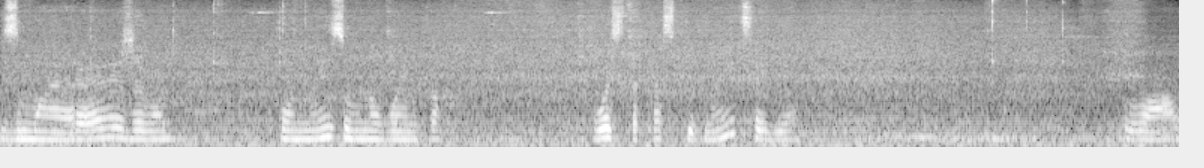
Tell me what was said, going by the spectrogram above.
з мережевим понизу в новинках. Ось така спідниця є. Вау!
